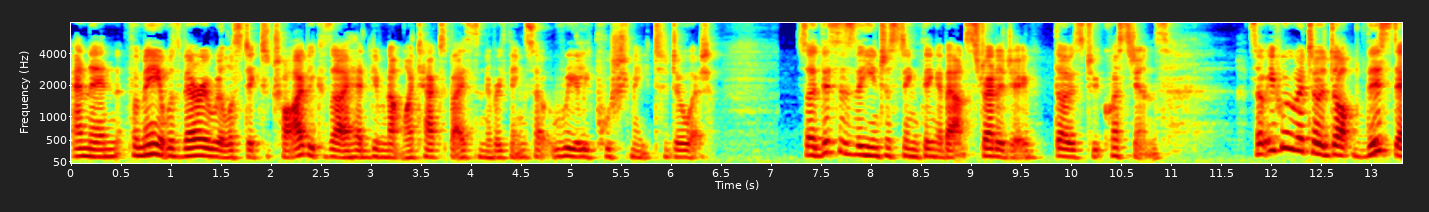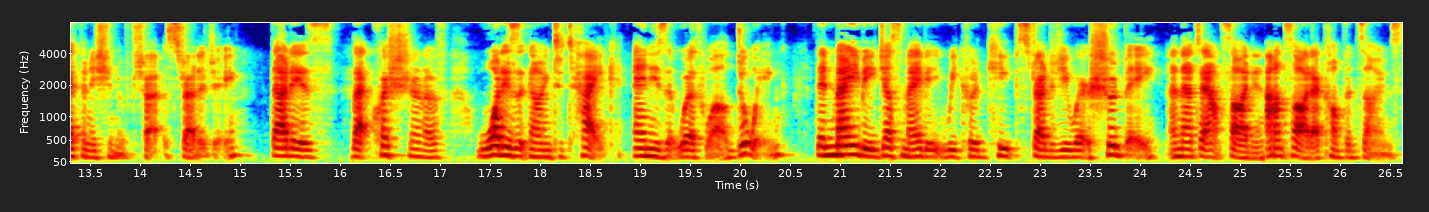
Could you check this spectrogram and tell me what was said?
And then for me, it was very realistic to try because I had given up my tax base and everything. So it really pushed me to do it. So, this is the interesting thing about strategy those two questions. So, if we were to adopt this definition of tra- strategy, that is that question of what is it going to take and is it worthwhile doing, then maybe, just maybe, we could keep strategy where it should be, and that's outside outside our comfort zones,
